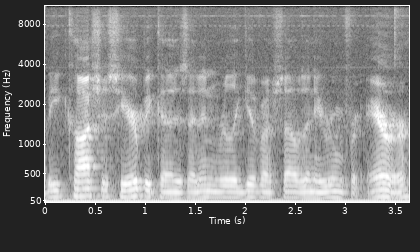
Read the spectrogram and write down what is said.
Be cautious here because I didn't really give ourselves any room for error.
